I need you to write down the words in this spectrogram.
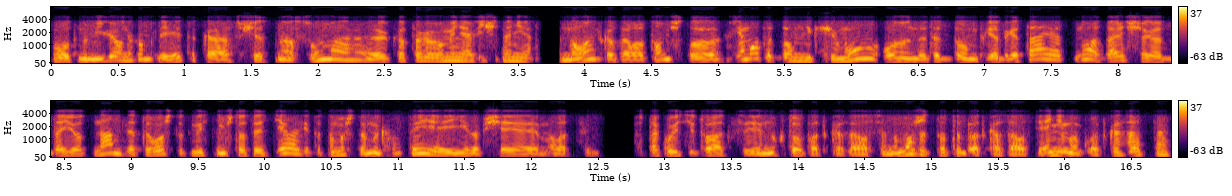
Вот, на миллион рублей, такая существенная сумма, э, которой у меня лично нет. Но он сказал о том, что ему этот дом ни к чему, он этот дом приобретает, ну а дальше отдает нам для того, чтобы мы с ним что-то сделали, потому что мы крутые и вообще молодцы в такой ситуации, ну, кто бы отказался? Ну, может, кто-то бы отказался. Я не могу отказаться.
